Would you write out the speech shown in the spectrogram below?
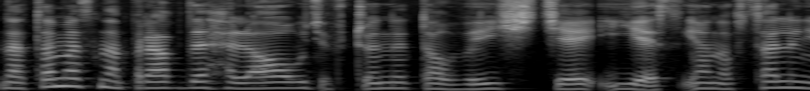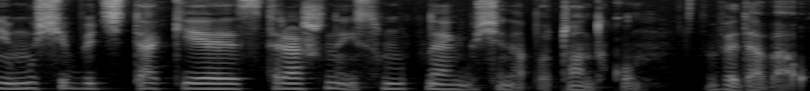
Natomiast naprawdę, hello, dziewczyny, to wyjście jest i ono wcale nie musi być takie straszne i smutne, jakby się na początku wydawało.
